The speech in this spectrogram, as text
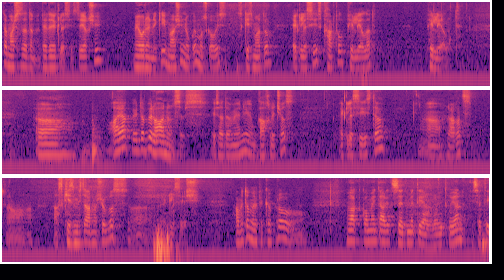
და მასშტაბად დედა ეკლესიის წიაღში მეორენი კი მაშინ უკვე მოსკოვის სქიზმატურ ეკლესიის ქართულ ფილიალად ფილიალად. აა აი აქ პირდაპირ ანონსებს ეს ადამიანი გახლეჩას ეკლესიის და რაღაც აა სქიზმის წარმოშობას ეკლესიაში. ამიტომ მე ვფიქრობ რომ აქ კომენტარით ზედმეტია რომ ვიტყვიან ესეთი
